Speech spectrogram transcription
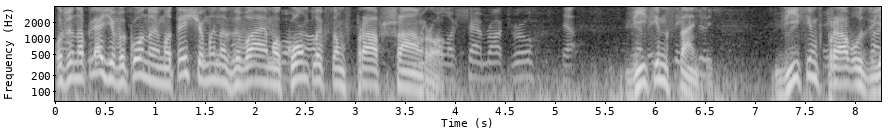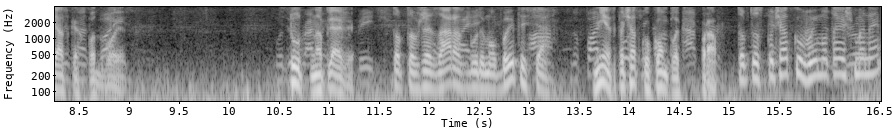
Отже, на пляжі виконуємо те, що ми називаємо комплексом вправ Шамрок. Вісім станцій, вісім вправ у зв'язках подвоє. Тут, на пляжі. Тобто, вже зараз будемо битися. Ні, спочатку комплекс вправ. Тобто, спочатку вимотаєш мене,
